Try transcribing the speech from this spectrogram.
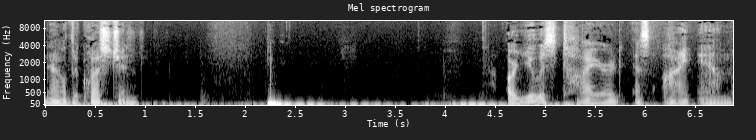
Now, the question Are you as tired as I am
